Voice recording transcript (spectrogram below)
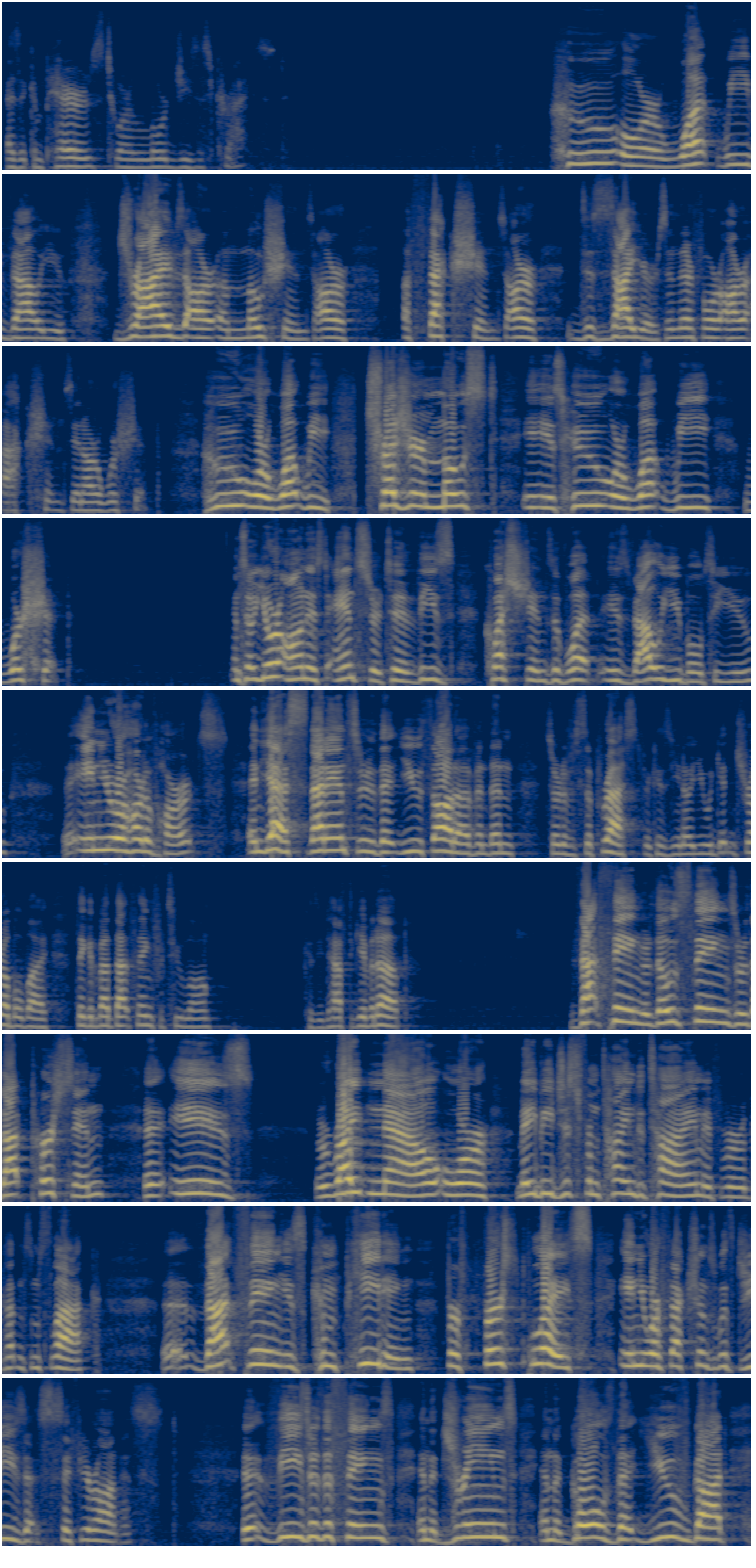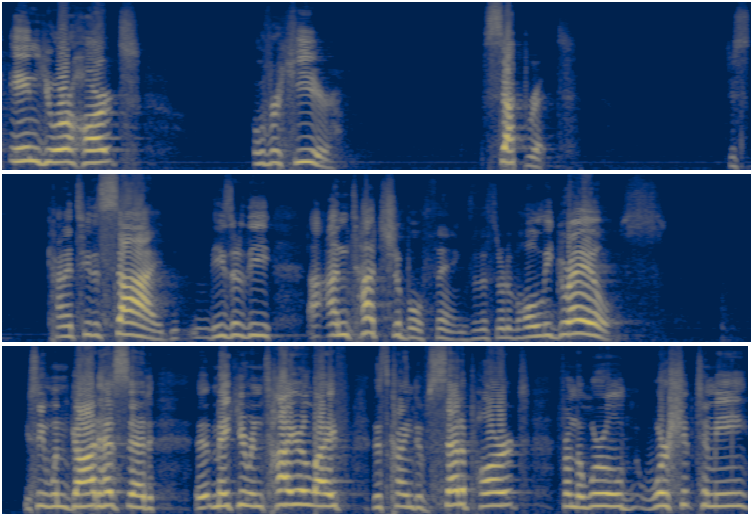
as it compares to our Lord Jesus Christ. Who or what we value drives our emotions, our affections, our desires, and therefore our actions and our worship. Who or what we treasure most is who or what we worship. And so, your honest answer to these questions of what is valuable to you in your heart of hearts, and yes, that answer that you thought of and then sort of suppressed because you know you would get in trouble by thinking about that thing for too long because you'd have to give it up. That thing or those things or that person uh, is right now or maybe just from time to time, if we're cutting some slack, uh, that thing is competing for first place in your affections with Jesus, if you're honest. Uh, these are the things and the dreams and the goals that you've got in your heart over here, separate, just kind of to the side. These are the untouchable things, the sort of holy grails. You see, when God has said, uh, make your entire life this kind of set apart from the world worship to me,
